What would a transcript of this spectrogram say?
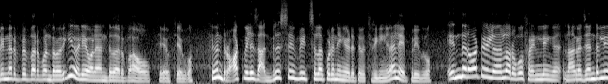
டின்னர் ப்ரிப்பேர் பண்ணுற வரைக்கும் வெளியே விளையாண்டுட்டு தான் இருப்போம். Okay okay bro even Rottweilers aggressive எல்லாம் கூட நீங்கள் எடுத்து வச்சிருக்கீங்களா? இல்லை எப்படி ப்ரோ இந்த ராட் வீலர்லாம் ரொம்ப ஃப்ரெண்ட்லிங்க நாங்கள் ஜென்ரலி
